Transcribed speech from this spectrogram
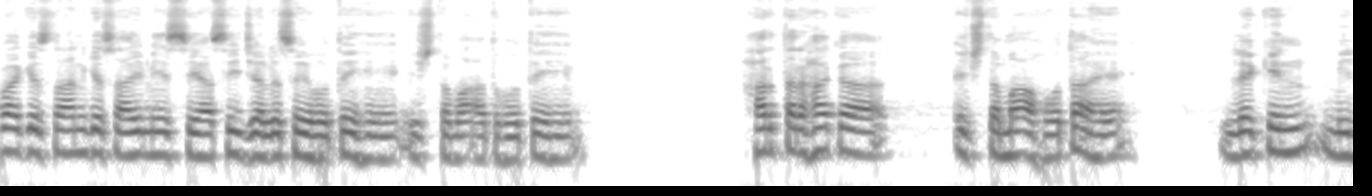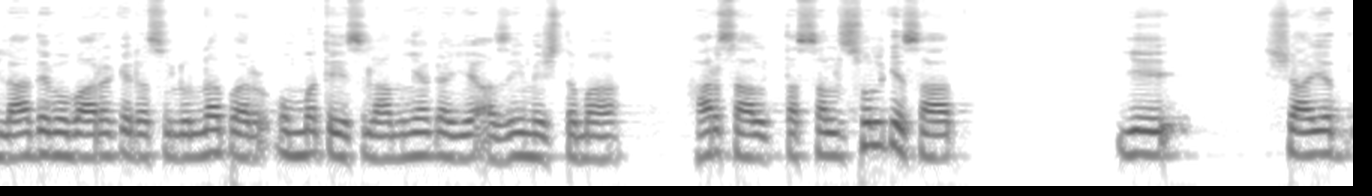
پاکستان کے سائے میں سیاسی جلسے ہوتے ہیں، اجتماعات ہوتے ہیں۔ ہر طرح کا اجتماع ہوتا ہے۔ لیکن میلاد مبارک رسول اللہ پر امت اسلامیہ کا یہ عظیم اجتماع ہر سال تسلسل کے ساتھ یہ شاید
